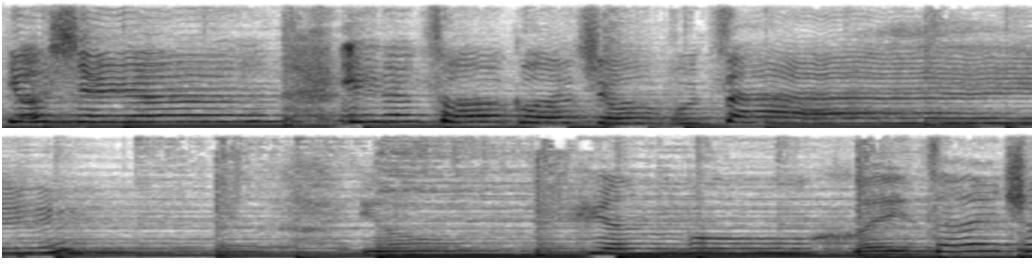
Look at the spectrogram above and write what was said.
有些人一旦错过就不再，永远不会再重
